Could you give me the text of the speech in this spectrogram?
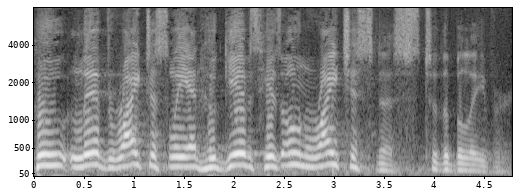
who lived righteously and who gives his own righteousness to the believer.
